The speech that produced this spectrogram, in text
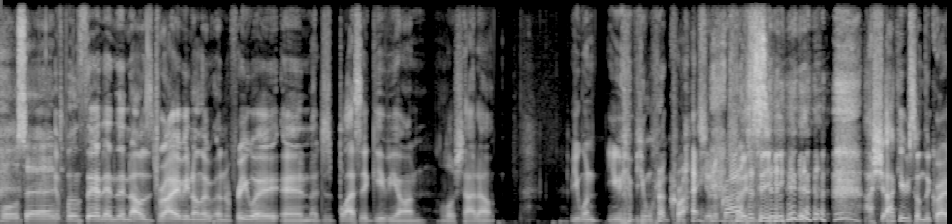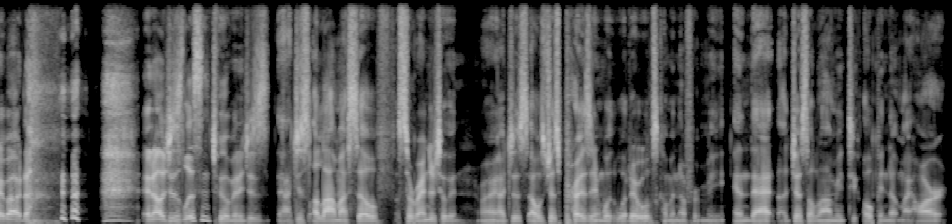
full send Full send, and then I was driving on the on the freeway, and I just blasted Giveon a little shout out. If you want you if you want to cry, You wanna cry? listen. I sh- I'll give you something to cry about. and I'll just listen to him, and it just I just allow myself surrender to it. Right, I just I was just present with whatever was coming up for me, and that uh, just allowed me to open up my heart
